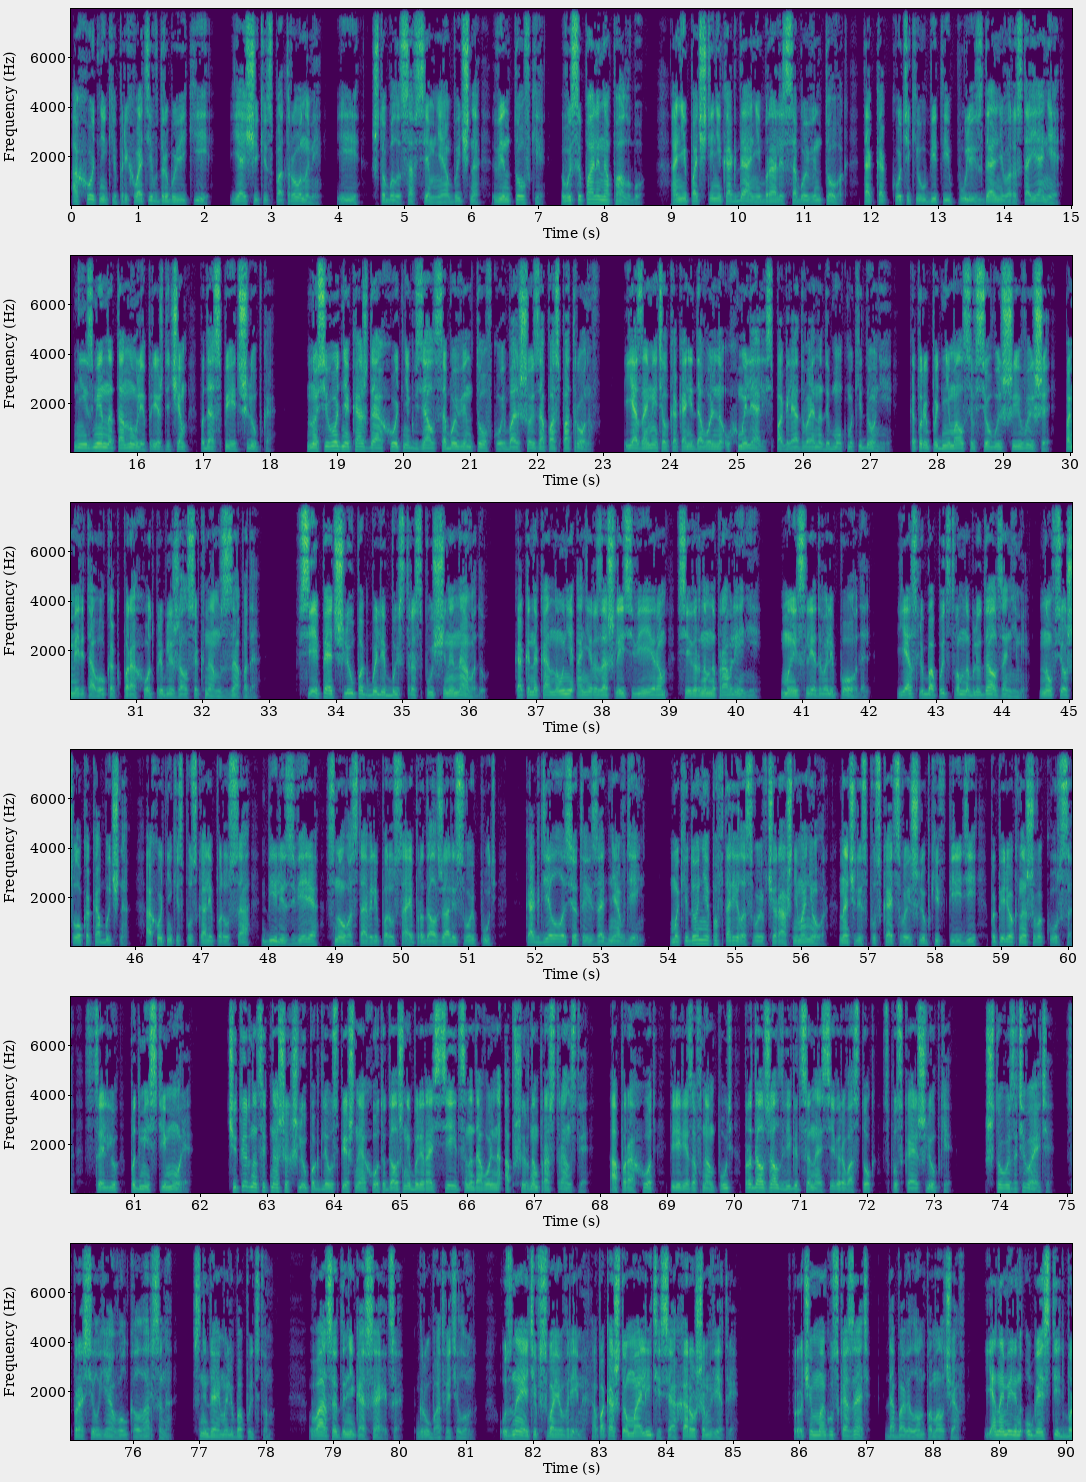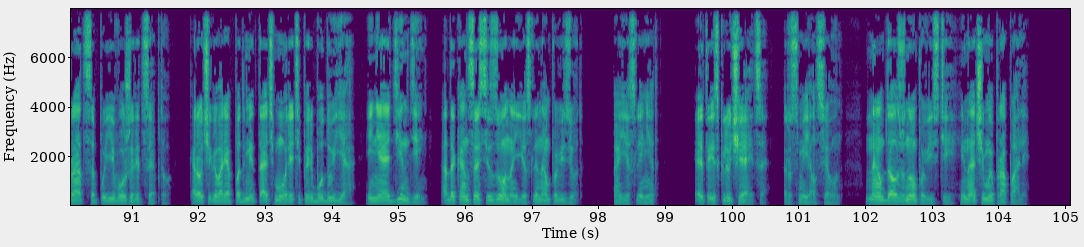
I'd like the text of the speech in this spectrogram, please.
Охотники, прихватив дробовики, ящики с патронами и, что было совсем необычно, винтовки, высыпали на палубу. Они почти никогда не брали с собой винтовок, так как котики, убитые пулей с дальнего расстояния, неизменно тонули, прежде чем подоспеет шлюпка. Но сегодня каждый охотник взял с собой винтовку и большой запас патронов, я заметил, как они довольно ухмылялись, поглядывая на дымок Македонии, который поднимался все выше и выше, по мере того, как пароход приближался к нам с запада. Все пять шлюпок были быстро спущены на воду. Как и накануне, они разошлись веером в северном направлении. Мы следовали поодаль. Я с любопытством наблюдал за ними, но все шло как обычно. Охотники спускали паруса, били зверя, снова ставили паруса и продолжали свой путь, как делалось это изо дня в день. Македония повторила свой вчерашний маневр, начали спускать свои шлюпки впереди, поперек нашего курса, с целью подмести море. 14 наших шлюпок для успешной охоты должны были рассеяться на довольно обширном пространстве, а пароход, перерезав нам путь, продолжал двигаться на северо-восток, спуская шлюпки. «Что вы затеваете?» — спросил я волка Ларсена с недаемым любопытством. «Вас это не касается», — грубо ответил он. Узнаете в свое время, а пока что молитесь о хорошем ветре. Впрочем, могу сказать, добавил он, помолчав, я намерен угостить братца по его же рецепту. Короче говоря, подметать море теперь буду я, и не один день, а до конца сезона, если нам повезет. А если нет? Это исключается, рассмеялся он. Нам должно повезти, иначе мы пропали.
